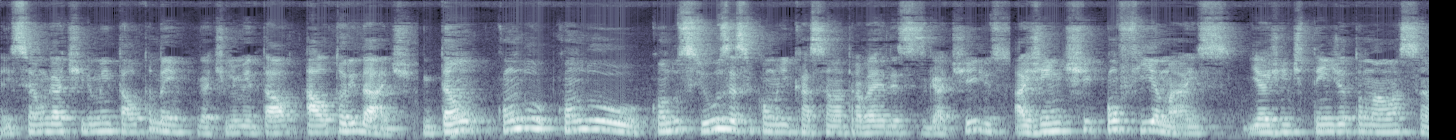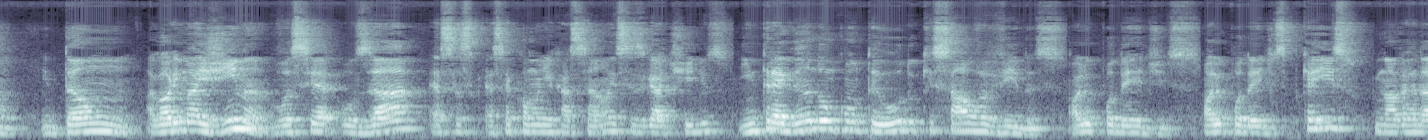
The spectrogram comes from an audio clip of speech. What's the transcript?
Isso é um gatilho mental também, gatilho mental autoridade. Então, quando, quando, quando se usa essa comunicação através desses gatilhos, a gente confia mais e a gente tende a tomar uma ação. Então, agora imagina você usar essas, essa comunicação, esses gatilhos, entregando um conteúdo que salva vidas. Olha o poder disso. Olha o poder disso. Porque é isso, na verdade,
